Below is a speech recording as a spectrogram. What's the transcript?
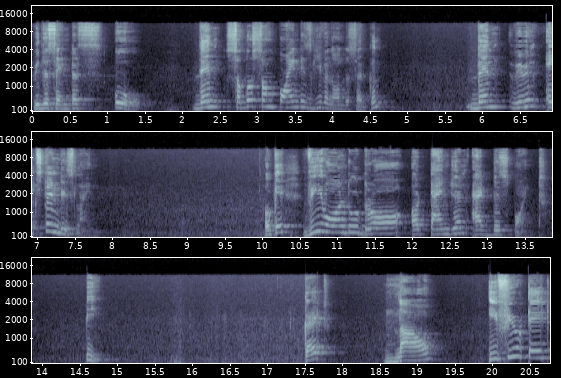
with the centers O. Then suppose some point is given on the circle. Then we will extend this line okay we want to draw a tangent at this point P correct now if you take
